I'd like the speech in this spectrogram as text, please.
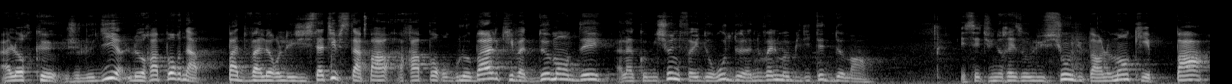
Alors que, je le dis, le rapport n'a pas de valeur législative, c'est un rapport global qui va demander à la Commission une feuille de route de la nouvelle mobilité de demain. Et c'est une résolution du Parlement qui n'est pas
